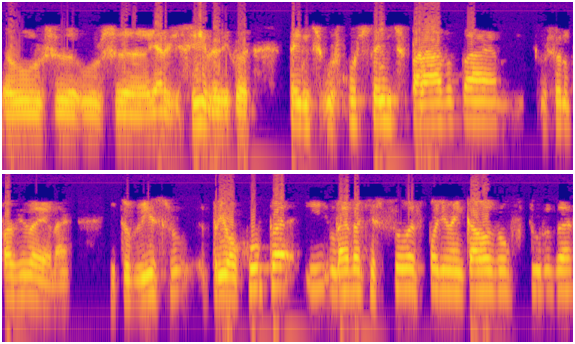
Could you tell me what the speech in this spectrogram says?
os, os uh, herbicidas e coisas, os custos têm disparado para, o senhor não faz ideia, não é? E tudo isso preocupa e leva a que as pessoas ponham em causa o futuro da,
